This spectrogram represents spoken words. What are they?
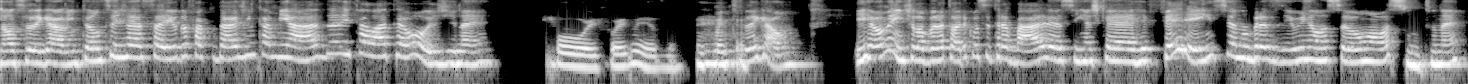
Nossa, legal. Então você já saiu da faculdade encaminhada e está lá até hoje, né? Foi, foi mesmo. Muito legal. E realmente, o laboratório que você trabalha, assim, acho que é referência no Brasil em relação ao assunto, né?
